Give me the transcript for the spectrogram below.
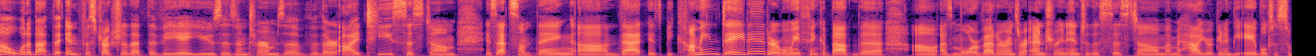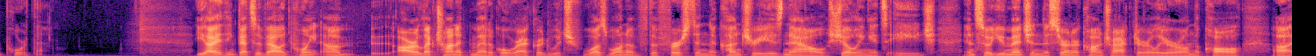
Oh, what about the infrastructure that the VA uses in terms of their IT system? Is that something uh, that is becoming dated, or when we think about the uh, as more veterans are entering into the system, I mean, how you're going to be able to support that? Yeah, I think that's a valid point. Um, our electronic medical record, which was one of the first in the country, is now showing its age. And so you mentioned the Cerner contract earlier on the call. Uh,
